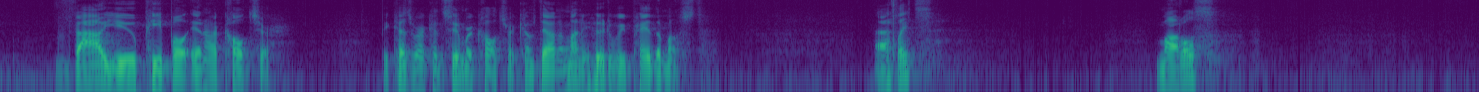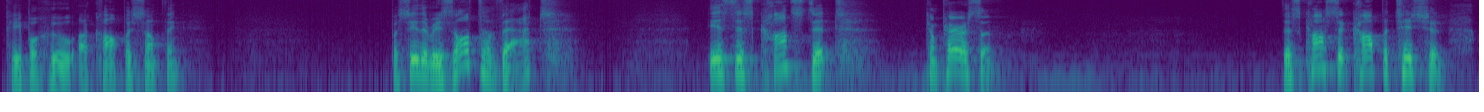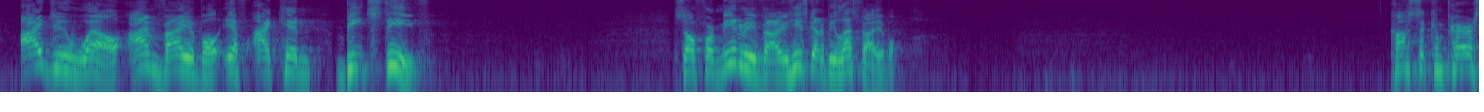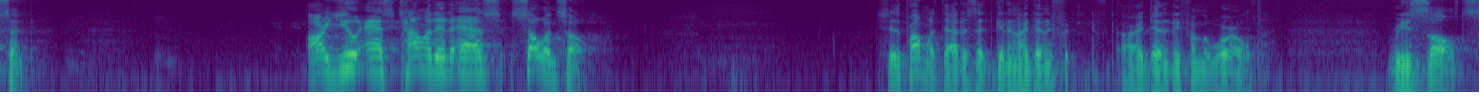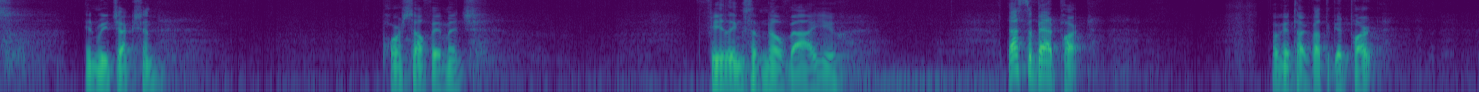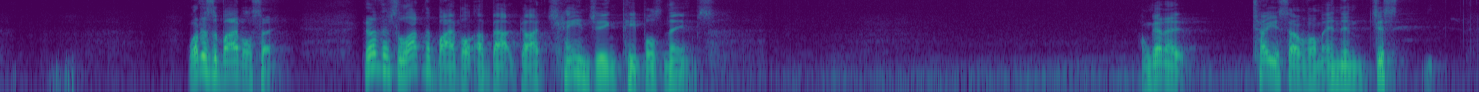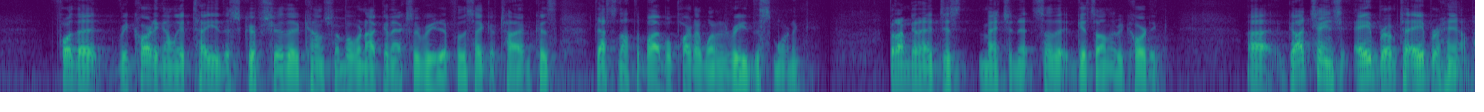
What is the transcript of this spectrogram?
value people in our culture? Because we're a consumer culture, it comes down to money. Who do we pay the most? Athletes? Models? people who accomplish something. But see, the result of that is this constant comparison, this constant competition. I do well, I'm valuable if I can beat Steve. So for me to be valuable, he's got to be less valuable. Constant comparison. Are you as talented as so and so? See, the problem with that is that getting our identity, our identity from the world results in rejection, poor self image, feelings of no value. That's the bad part. I'm going to talk about the good part. What does the Bible say? You know, there's a lot in the Bible about God changing people's names. I'm going to tell you some of them, and then just for the recording, I'm going to tell you the scripture that it comes from, but we're not going to actually read it for the sake of time because that's not the Bible part I wanted to read this morning. But I'm going to just mention it so that it gets on the recording. Uh, God changed Abram to Abraham,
